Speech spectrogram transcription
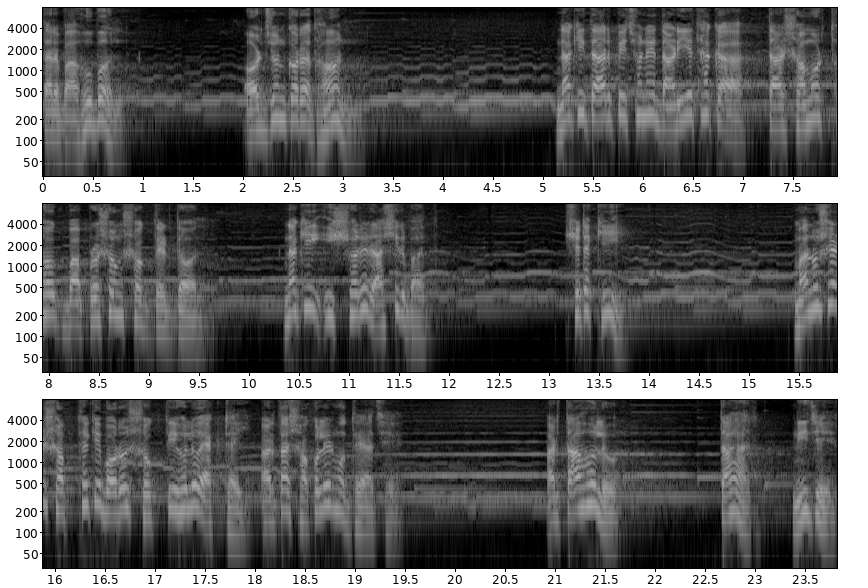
তার বাহুবল? অর্জন করা ধন? নাকি তার পেছনে দাঁড়িয়ে থাকা তার সমর্থক বা প্রশংসকদের দল? নাকি ঈশ্বরের আশীর্বাদ? সেটা কি? মানুষের সবথেকে বড় শক্তি হলো একটাই, আর তা সকলের মধ্যে আছে। আর তা হলো তার, নিজের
